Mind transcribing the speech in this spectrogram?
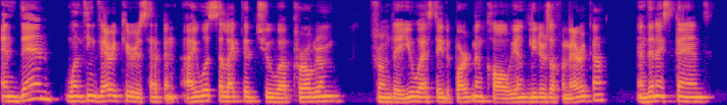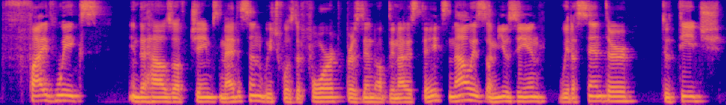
And then one thing very curious happened. I was selected to a program from the US State Department called Young Leaders of America. And then I spent five weeks in the house of James Madison, which was the fourth president of the United States. Now is a museum with a center to teach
